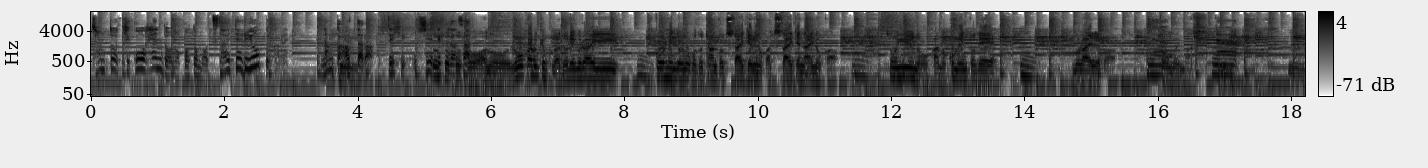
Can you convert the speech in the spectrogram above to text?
ちゃんと気候変動のことも伝えてるよとかね、なんかあったら、ぜひ教えてください。そうそうそう。あの、ローカル局がどれぐらいうん気候変動のことをちゃんと伝えてるのか伝えてないのか、そういうのをあのコメントでうん。うん。もらえればとね。思います。ね。うん。うん。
